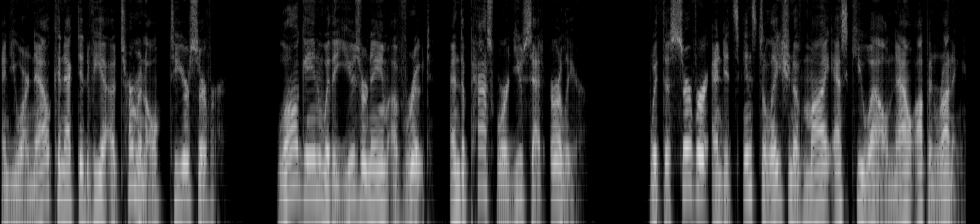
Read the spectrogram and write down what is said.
and you are now connected via a terminal to your server. Log in with a username of root and the password you set earlier. With the server and its installation of MySQL now up and running,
